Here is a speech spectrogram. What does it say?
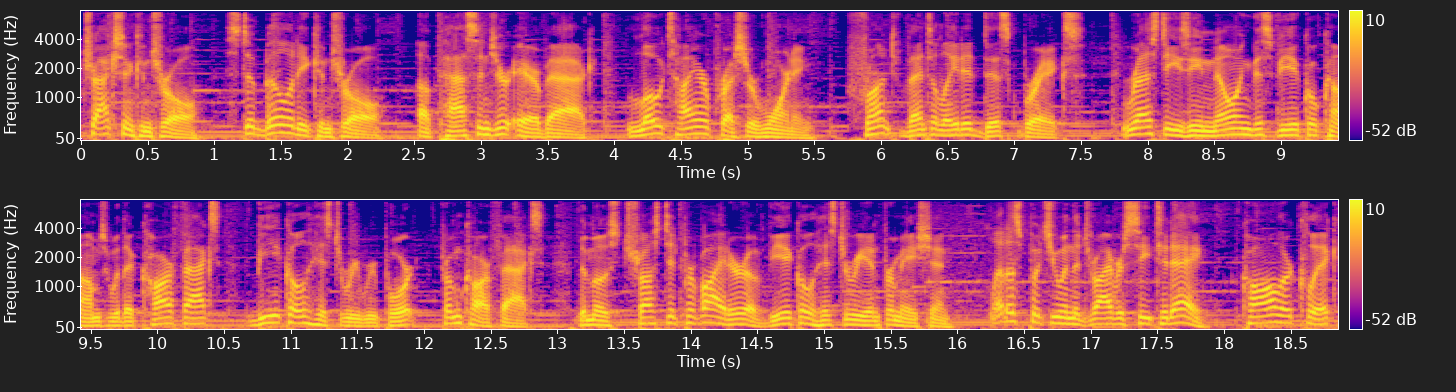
traction control, stability control, a passenger airbag, low tire pressure warning, front ventilated disc brakes. Rest easy knowing this vehicle comes with a Carfax Vehicle History Report from Carfax, the most trusted provider of vehicle history information. Let us put you in the driver's seat today. Call or click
